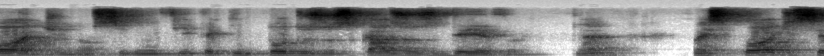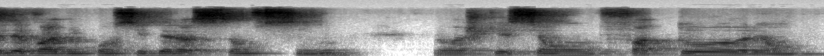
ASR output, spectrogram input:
Pode, não significa que em todos os casos deva, né? Mas pode ser levado em consideração, sim. Eu acho que esse é um fator, é um,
